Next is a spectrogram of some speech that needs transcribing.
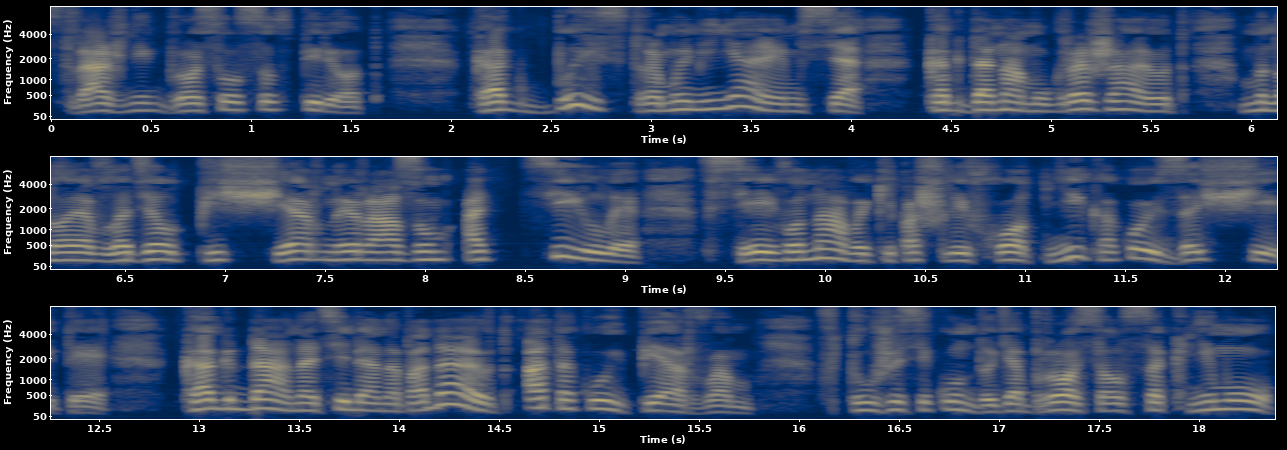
Стражник бросился вперед. «Как быстро мы меняемся, когда нам угрожают! Мною овладел пещерный разум Аттилы. Все его навыки пошли в ход, никакой защиты. Когда на тебя нападают, атакуй первым!» В ту же секунду я бросился к нему,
